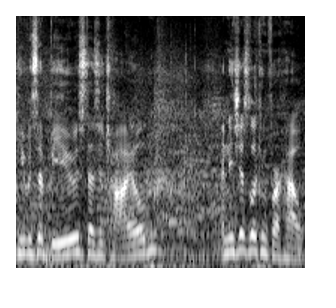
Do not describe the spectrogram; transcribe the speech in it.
he was abused as a child, and he's just looking for help.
